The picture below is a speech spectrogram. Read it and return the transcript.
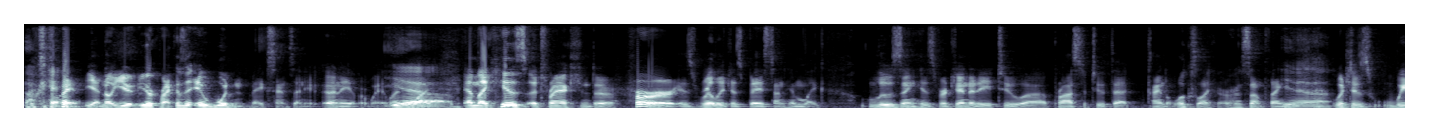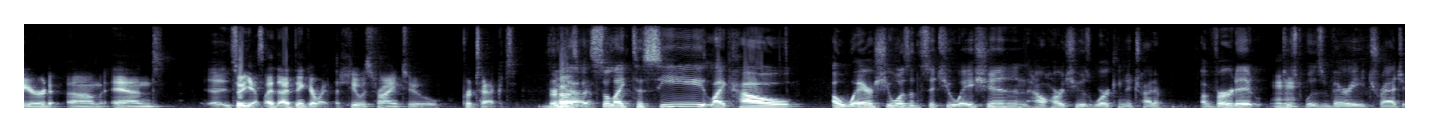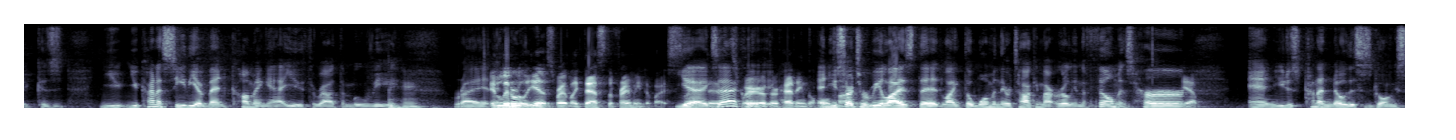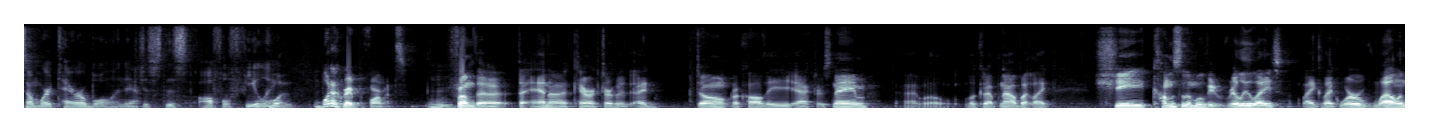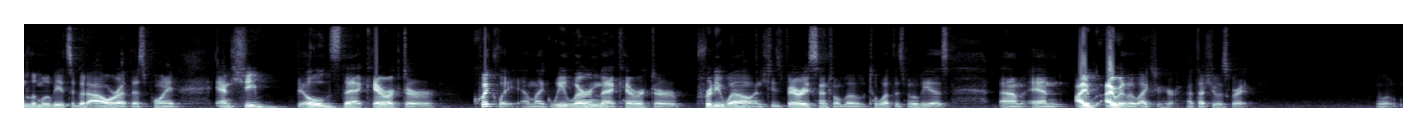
Okay. explain it. Yeah, no, you're, you're correct because it, it wouldn't make sense any any other way. Like, Yeah. why- and like his attraction to her is really just based on him like losing his virginity to a prostitute that kind of looks like her or something. Yeah. which is weird. Um, and uh, so yes, I, I think you're right that she was trying to protect her yeah. husband. So like to see like how aware she was of the situation and how hard she was working to try to avert it Mm-hmm. just was very tragic because you you kind of see the event coming at you throughout the movie, right? It literally is right. Like that's the framing device. Yeah, Like, that's exactly. Where they're heading the whole And you time. start to realize that like the woman they were talking about early in the film is her. And you just kind of know this is going somewhere terrible, and it's just this awful feeling. What, what a great performance Mm-hmm. from the, the Anna character, who I don't recall the actor's name. I will look it up now. But like, she comes to the movie really late. Like like we're well into the movie. It's a good hour at this point, and she builds that character quickly. And like we learn that character pretty well, and she's very central to, to what this movie is. Um, and I, I really liked her here. I thought she was great. Well,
